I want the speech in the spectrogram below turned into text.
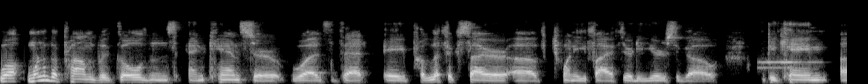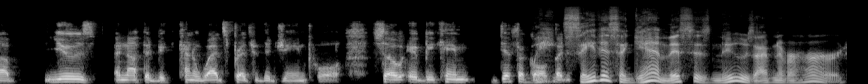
Well, one of the problems with Goldens and cancer was that a prolific sire of 25, 30 years ago became uh, use enough that be kind of widespread through the gene pool. So it became difficult. Wait, but say this again. This is news I've never heard.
